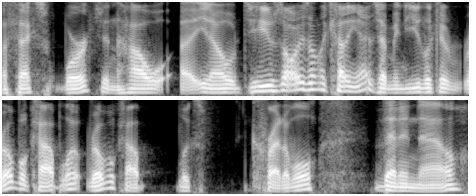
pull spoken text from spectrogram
effects worked and how uh, you know he was always on the cutting edge. I mean, you look at RoboCop. RoboCop looks incredible then and now.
